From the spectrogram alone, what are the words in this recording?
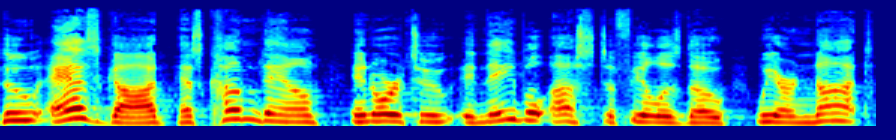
who, as God, has come down in order to enable us to feel as though we are not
